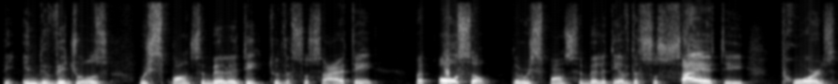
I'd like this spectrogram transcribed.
the individual's responsibility to the society, but also the responsibility of the society towards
